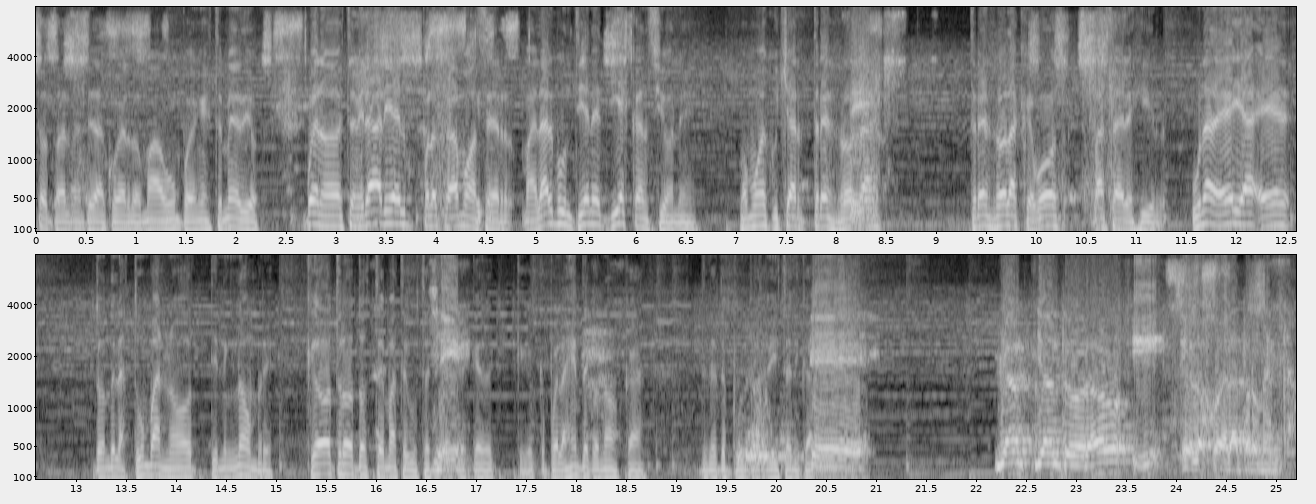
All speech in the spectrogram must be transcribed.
Totalmente de acuerdo, más aún pues en este medio. Bueno, este, mira Ariel, por lo que vamos a hacer. El álbum tiene 10 canciones. Vamos a escuchar tres rolas. Tres rolas que vos vas a elegir. Una de ellas es donde las tumbas no tienen nombre. ¿Qué otros dos temas te gustaría que, que, pues la gente conozca desde este punto de vista, Nicaragua? Eh, Llanto Dorado y El Ojo de la Tormenta.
